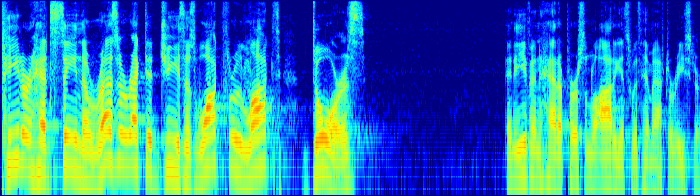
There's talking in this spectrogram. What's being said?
Peter had seen the resurrected Jesus walk through locked doors and even had a personal audience with him after Easter.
